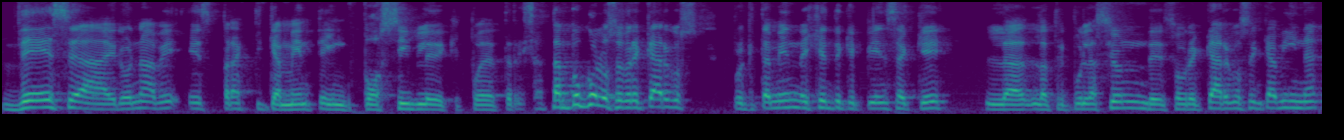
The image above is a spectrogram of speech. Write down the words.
de esa aeronave es prácticamente imposible de que pueda aterrizar. Tampoco los sobrecargos, porque también hay gente que piensa que la, tripulación de sobrecargos en cabina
